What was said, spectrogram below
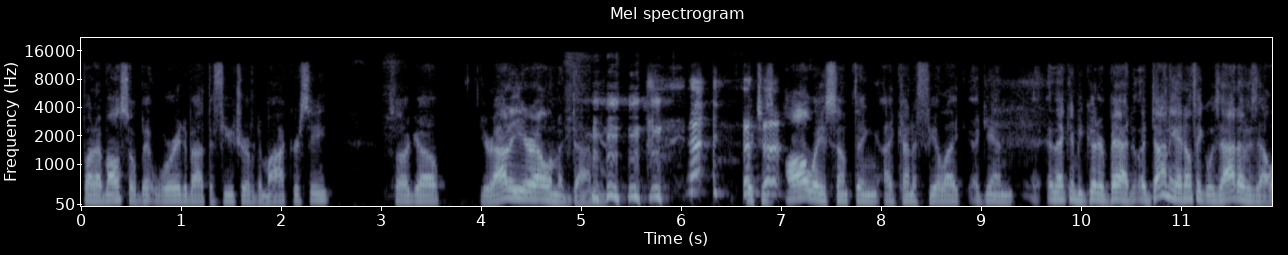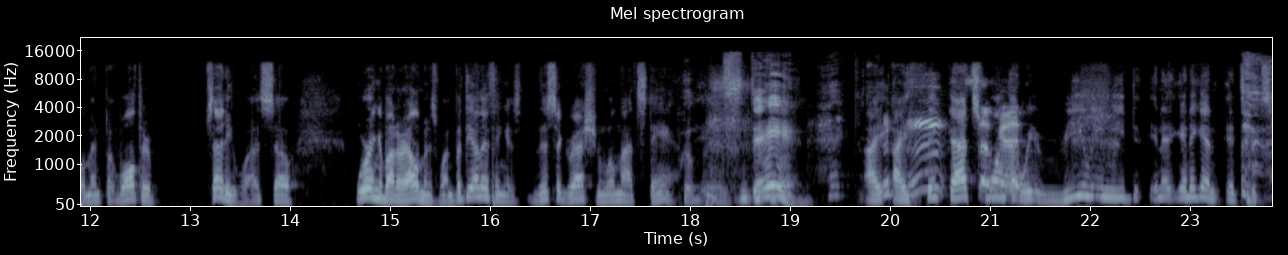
but I'm also a bit worried about the future of democracy. So I go, "You're out of your element, Donnie," which is always something I kind of feel like again, and that can be good or bad. Donnie, I don't think was out of his element, but Walter said he was. So worrying about our element is one. But the other thing is this aggression will not stand. Will stand. I, I think that's So one that we really need. To, and, and again, it's it's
